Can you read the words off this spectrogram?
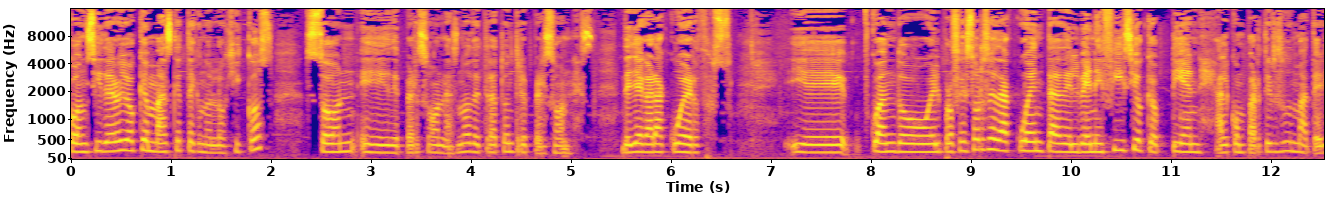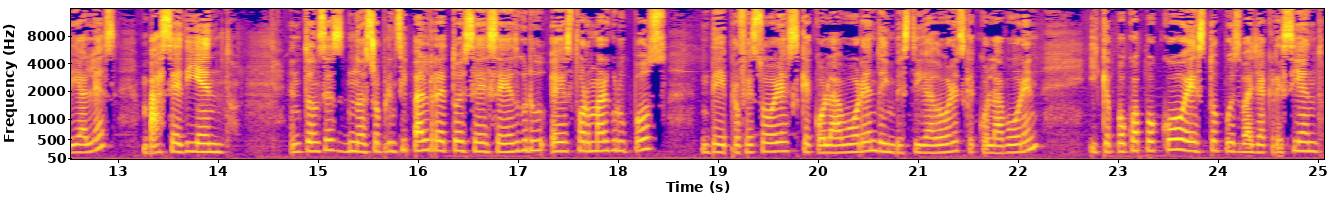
considero yo que más que tecnológicos son eh, de personas, ¿no? De trato entre personas, de llegar a acuerdos. Y eh, cuando el profesor se da cuenta del beneficio que obtiene al compartir sus materiales, va cediendo. Entonces, nuestro principal reto es ese, es, es formar grupos de profesores que colaboren, de investigadores que colaboren y que poco a poco esto pues vaya creciendo.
